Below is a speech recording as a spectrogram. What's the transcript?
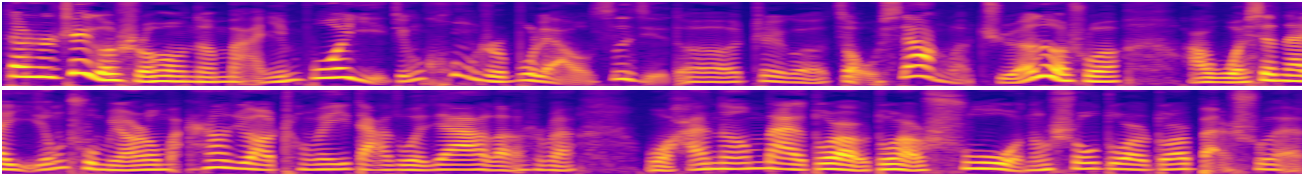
但是这个时候呢，马寅波已经控制不了自己的这个走向了，觉得说啊，我现在已经出名了，马上就要成为一大作家了，是吧？我还能卖多少多少书，我能收多少多少版税。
